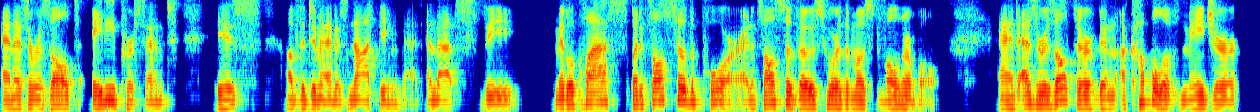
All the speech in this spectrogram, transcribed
And as a result, 80% is of the demand is not being met. And that's the middle class, but it's also the poor and it's also those who are the most vulnerable. And as a result, there have been a couple of major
